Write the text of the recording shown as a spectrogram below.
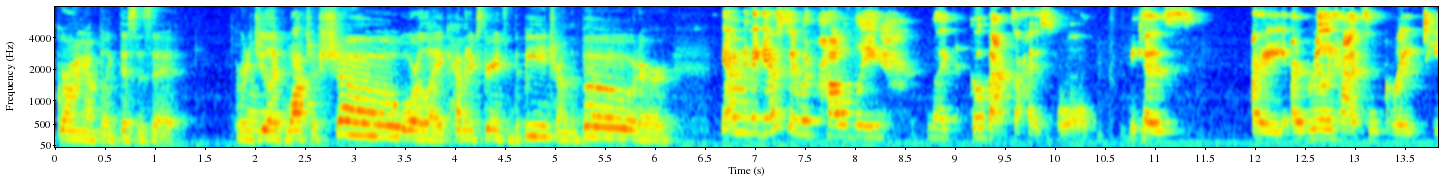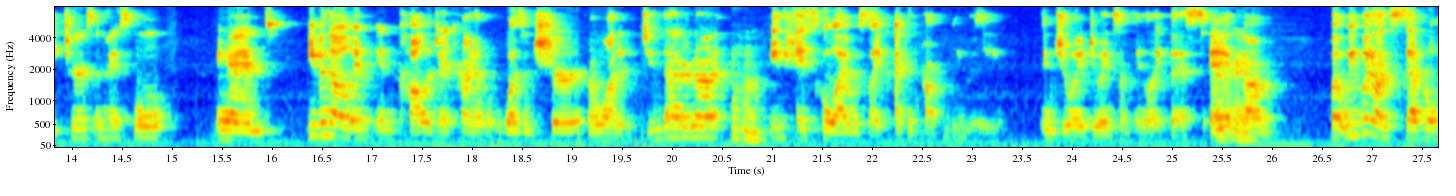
growing up like this is it? Or did you like watch a show or like have an experience at the beach or on the boat or Yeah, I mean, I guess it would probably like go back to high school because I I really had some great teachers in high school, and even though in, in college I kind of wasn't sure if I wanted to do that or not, uh-huh. in high school I was like I could probably really enjoy doing something like this, and Okay. um, but we went on several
